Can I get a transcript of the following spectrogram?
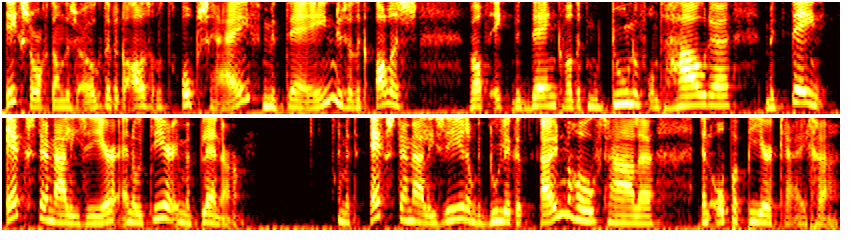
Ik zorg dan dus ook dat ik alles altijd opschrijf, meteen. Dus dat ik alles wat ik bedenk, wat ik moet doen of onthouden, meteen externaliseer en noteer in mijn planner. En met externaliseren bedoel ik het uit mijn hoofd halen en op papier krijgen.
